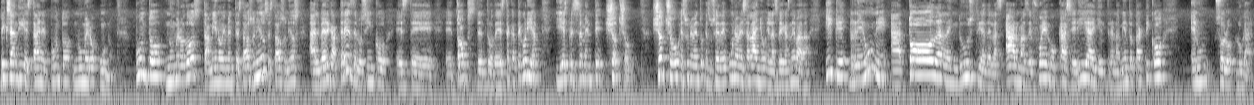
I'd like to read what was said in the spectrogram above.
Big Sandy está en el punto número uno. Punto número dos, también obviamente Estados Unidos. Estados Unidos alberga tres de los cinco este, eh, tops dentro de esta categoría y es precisamente SHOT Show. SHOT Show es un evento que sucede una vez al año en Las Vegas, Nevada y que reúne a toda la industria de las armas de fuego, cacería y entrenamiento táctico en un solo lugar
